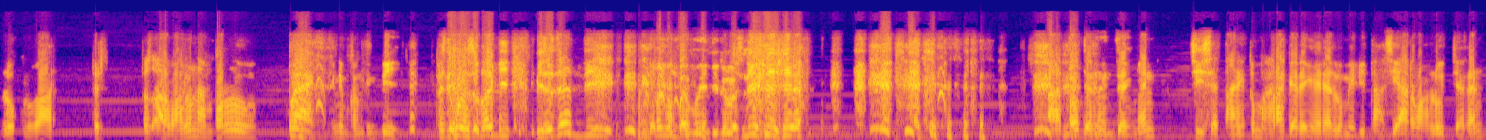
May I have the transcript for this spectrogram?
lu keluar, terus terus arwah lu nampol lu, back, ini bukan mimpi, terus dia masuk lagi, bisa jadi lu ngebangunin diri lu sendiri ya. Atau jangan-jangan si setan itu marah gara-gara lu meditasi, arwah lu jalan,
